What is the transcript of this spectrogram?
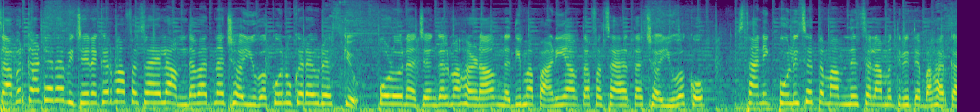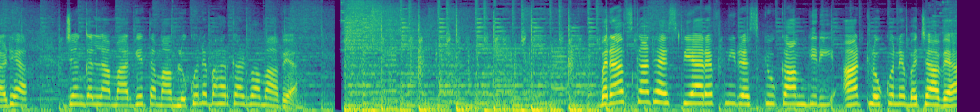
સાબરકાંઠાના વિજયનગરમાં ફસાયેલા અમદાવાદના છ યુવકોનું કરાયું રેસ્ક્યુ. પોળોના જંગલમાં હરણાવ, નદીમાં પાણી આવતા ફસાયા હતા છ યુવકો સ્થાનિક પોલીસે તમામને સલામત રીતે બહાર કાઢ્યા. જંગલના માર્ગે તમામ લોકોને બહાર કાઢવામાં આવ્યા. બનાસકાંઠા એસડીઆરએફની રેસ્ક્યુ કામગીરી, આઠ લોકોને બચાવ્યા.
